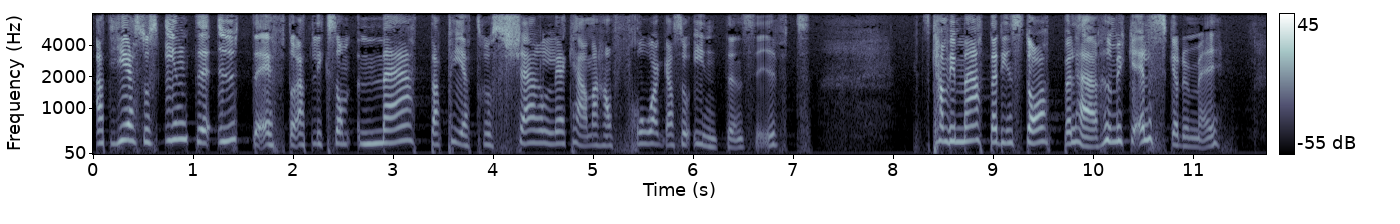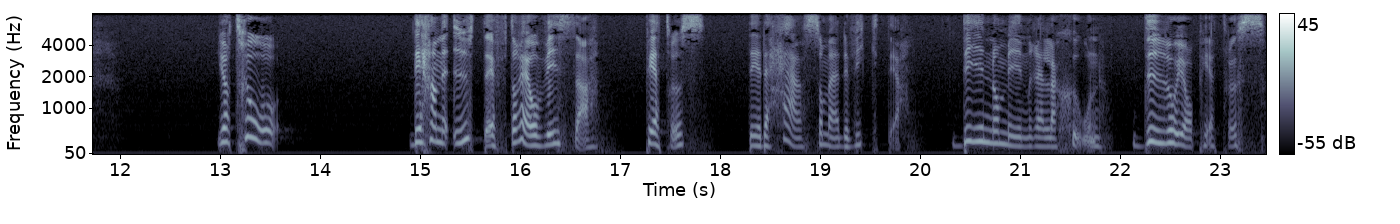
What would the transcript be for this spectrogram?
att Jesus inte är ute efter att liksom mäta Petrus kärlek här när han frågar så intensivt. Kan vi mäta din stapel här? Hur mycket älskar du mig? Jag tror det han är ute efter är att visa Petrus, det är det här som är det viktiga. Din och min relation. Du och jag, Petrus.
